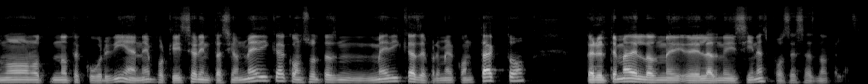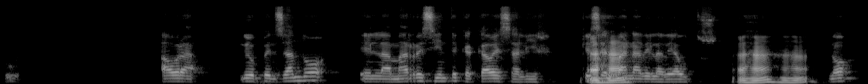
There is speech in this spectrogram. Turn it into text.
no, no, te cubrirían, ¿eh? Porque dice orientación médica, consultas médicas de primer contacto, pero el tema de, los, de las medicinas, pues esas no te las cubren. Ahora, digo, pensando en la más reciente que acaba de salir, que es hermana de la de autos. Ajá, ajá. ¿No?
